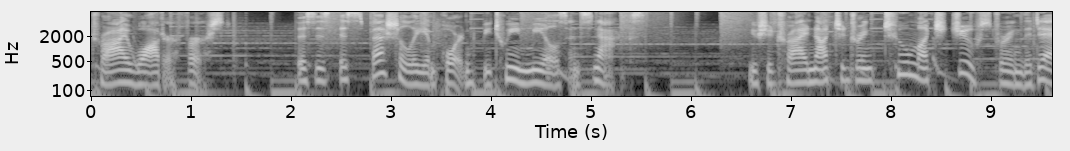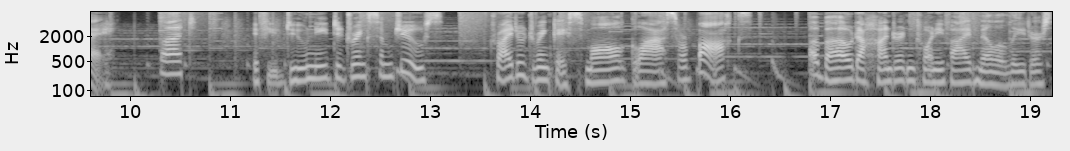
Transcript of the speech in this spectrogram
try water first. This is especially important between meals and snacks. You should try not to drink too much juice during the day, but if you do need to drink some juice, try to drink a small glass or box, about 125 milliliters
